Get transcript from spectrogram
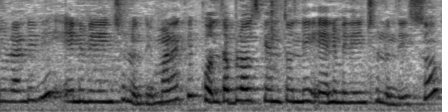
చూడండి ఇది ఎనిమిది ఇంచులు ఉంది. మనకి కొలత బ్లౌజ్కి ఎంత ఉంది? ఎనిమిది ఇంచులు ఉంది. సో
